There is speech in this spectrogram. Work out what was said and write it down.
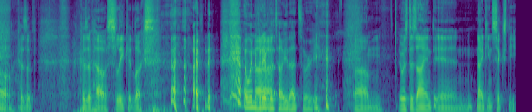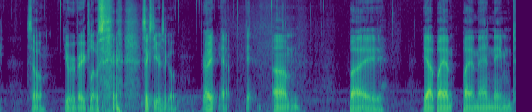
Oh. Because of because of how sleek it looks. I, would, I wouldn't have been able Uh, to tell you that sorry. um it was designed in 1960 so you were very close 60 years ago right, yeah. um by yeah by a by a man named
